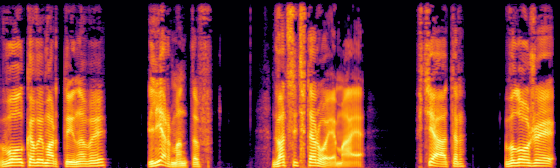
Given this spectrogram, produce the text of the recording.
Волковы, Мартыновы, Лермонтов. 22 мая. В театр, в ложе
